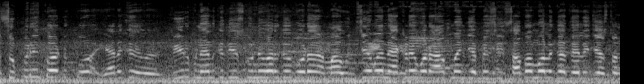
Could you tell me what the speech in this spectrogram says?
సుప్రీంకోర్టు కో- వెనక తీర్పును వెనక తీసుకునే వరకు కూడా మా ఉద్యమాన్ని ఎక్కడే కూడా ఆపమని చెప్పేసి సభ మూలంగా తెలియజేస్తున్నాను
